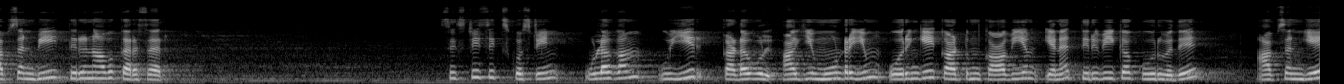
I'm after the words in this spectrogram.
option B Thirunavukkarasar sixty six question உலகம் உயிர் கடவுள் ஆகிய மூன்றையும் ஒருங்கே காட்டும் காவியம் என திருவிக கூறுவது. Option A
